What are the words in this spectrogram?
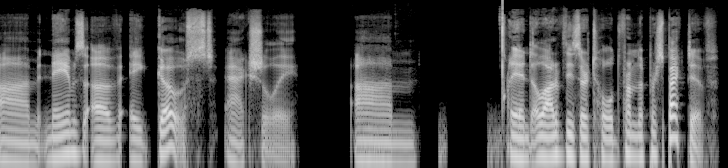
Um names of a ghost, actually. Um and a lot of these are told from the perspective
